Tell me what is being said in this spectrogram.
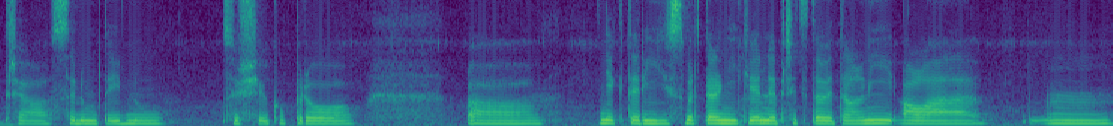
třeba sedm týdnů, což jako pro a, některý smrtelníky je nepředstavitelný, ale mm,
